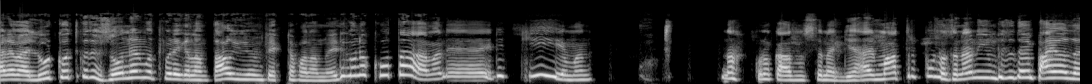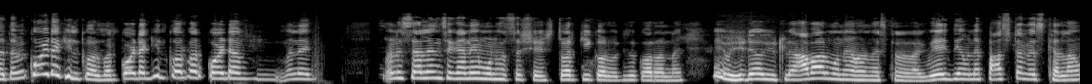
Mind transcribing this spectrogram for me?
আরে ভাই লুট করতে করতে জোনের মধ্যে পড়ে গেলাম, তাও ইউএমপি একটা পালাম না। এটা কোনো কথা মানে এটা কি? মানে না, কোনো কাজ হচ্ছে না গিয়ে। আর মাত্র পনেরো জন আর ইউএমপি যদি আমি পাইও যায় তো আমি কয়টা কিল করবার কয়টা কিল করবার কয়টা মানে মানে চ্যালেঞ্জ এখানে মনে হচ্ছে শেষ। তো আর কি করব? কিছু করার নাই। এই ভিডিও উঠলে আবার মনে হয় আমার ম্যাচ খেলা লাগবে। এই দিয়ে মানে পাঁচটা ম্যাচ খেললাম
